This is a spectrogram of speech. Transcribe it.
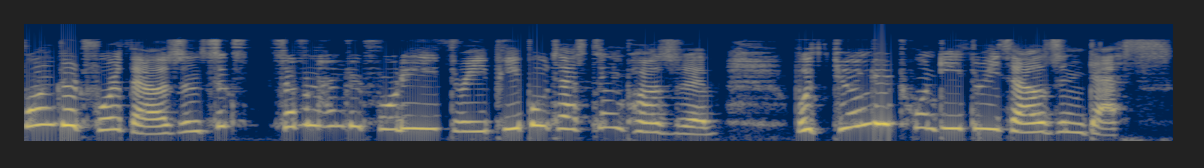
8,404,743 people testing positive, with 223,000 deaths.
